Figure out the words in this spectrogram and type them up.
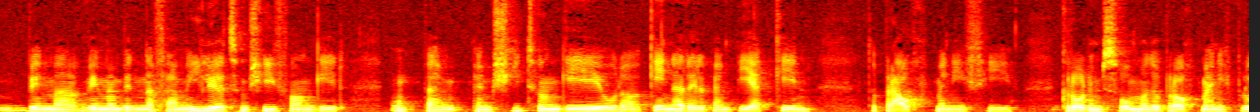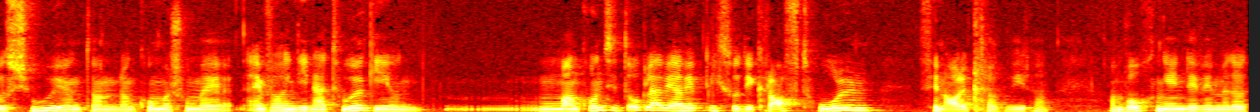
wenn man, wenn man mit einer Familie zum Skifahren geht. Und beim, beim Skitouren gehen oder generell beim Berggehen, da braucht man nicht viel gerade im Sommer, da braucht man eigentlich bloß Schuhe und dann, dann kann man schon mal einfach in die Natur gehen und man kann sich da, glaube ich, auch wirklich so die Kraft holen für den Alltag wieder. Am Wochenende, wenn man da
